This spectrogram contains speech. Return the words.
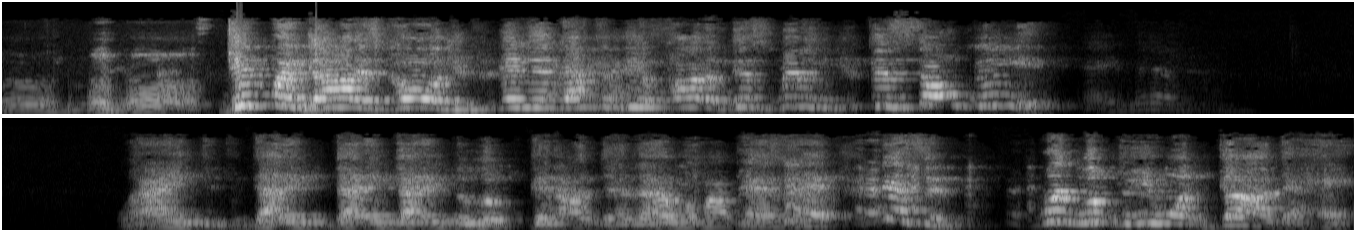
Mm. Get where God has called you. And then that can be a part of this ministry. Then so be it. Well, I ain't, that ain't that ain't that ain't the look that I that I want my pastor to have. Listen, what look do you want God to have?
